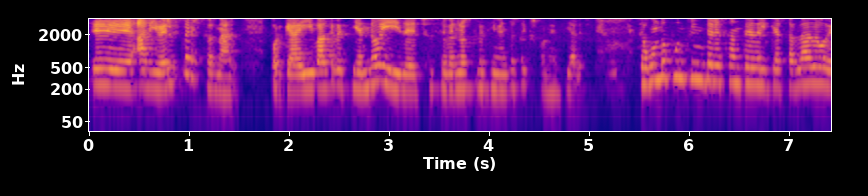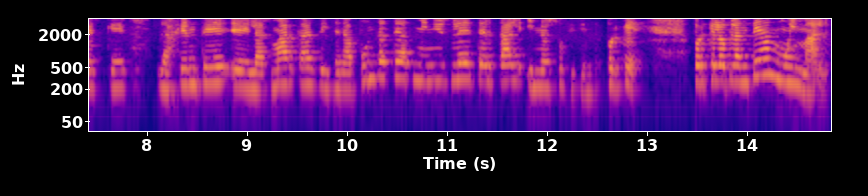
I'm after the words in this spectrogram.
Eh, a nivel personal, porque ahí va creciendo y de hecho se ven los crecimientos exponenciales. Segundo punto interesante del que has hablado es que la gente, eh, las marcas dicen, apúntate a mi newsletter tal y no es suficiente. ¿Por qué? Porque lo plantean muy mal.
